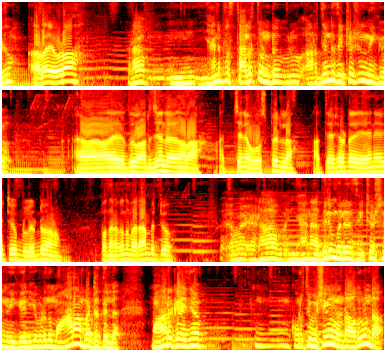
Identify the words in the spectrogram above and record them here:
ഹലോ? എടാ എവിടാ? എടാ ഉം, ഞാനിപ്പോൾ സ്ഥലത്തുണ്ട്. ഒരു അർജന്റ് സിറ്റുവേഷൻ നിൽക്കുമോ എടാ ഇത് അർജന്റ് ആയിരുന്നടാ. അച്ഛനെ ഹോസ്പിറ്റലാ. അത്യാവശ്യമായിട്ട് എ നെഗറ്റീവ് ബ്ലഡ് വേണം. അപ്പോൾ നിനക്കൊന്ന് വരാൻ പറ്റുമോ എടാ ഞാൻ അതിലും വലിയൊരു സിറ്റുവേഷൻ നിൽക്കുക എനിക്ക് ഇവിടുന്ന് മാറാൻ പറ്റത്തില്ല. മാറിക്കഴിഞ്ഞാൽ കഴിഞ്ഞാൽ കുറച്ച് വിഷയങ്ങളുണ്ട്. അതുകൊണ്ടാണ്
